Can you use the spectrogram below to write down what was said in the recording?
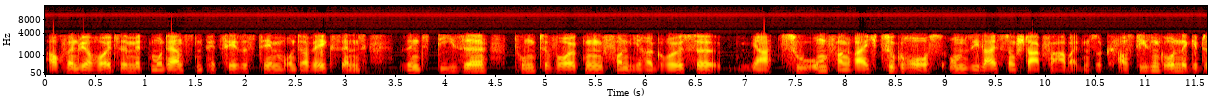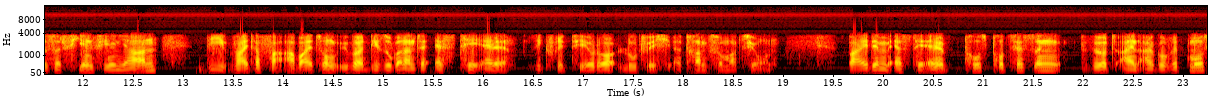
Auch wenn wir heute mit modernsten PC-Systemen unterwegs sind, sind diese Punktewolken von ihrer Größe ja, zu umfangreich, zu groß, um sie leistungsstark verarbeiten zu können. Aus diesem Grunde gibt es seit vielen, vielen Jahren die Weiterverarbeitung über die sogenannte STL, Siegfried Theodor Ludwig äh, Transformation. Bei dem STL Postprocessing wird ein Algorithmus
